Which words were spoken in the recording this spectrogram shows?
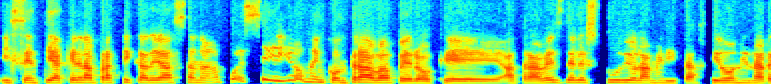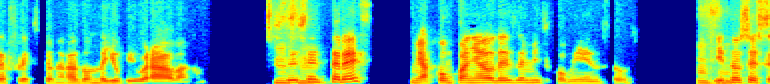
y sentía que en la práctica de asana, pues sí, yo me encontraba, pero que a través del estudio, la meditación y la reflexión era donde yo vibraba, ¿no? Ese interés me ha acompañado desde mis comienzos. Y entonces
